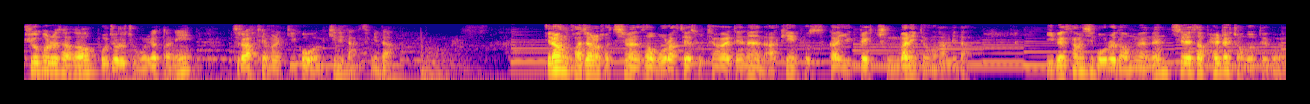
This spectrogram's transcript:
큐브를 사서 보조를 좀 올렸더니 드랍템을 끼고 원킬이 났습니다. 이런 과정을 거치면서 모라스에 도착할 때는 아케인 포스가 600 중반이 되곤 합니다. 235를 넘으면 7에서 800 정도 되고요.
